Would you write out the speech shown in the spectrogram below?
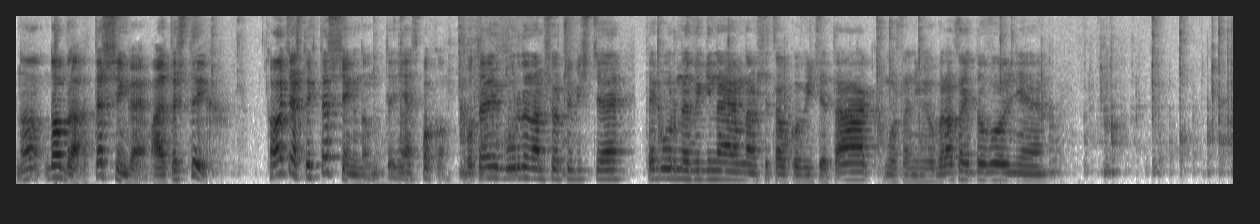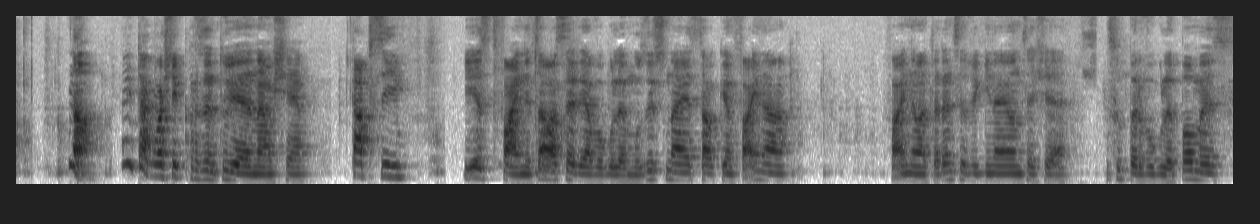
no dobra, też sięgają, ale też tych. Chociaż tych też sięgną, ty nie, spoko. Bo te górne nam się oczywiście, te górne wyginają nam się całkowicie tak, można nimi obracać dowolnie. No, no i tak właśnie prezentuje nam się Tapsi. Jest fajny, cała seria w ogóle muzyczna jest całkiem fajna. Fajne ma te ręce wyginające się. Super w ogóle pomysł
